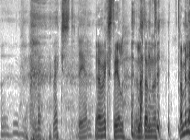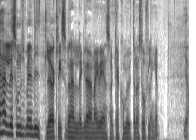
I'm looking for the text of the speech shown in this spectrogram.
Vä- Växtdel. Ja, en växtdel. En liten, ja men det här är liksom som en vitlök liksom, den här lilla gröna grejen som kan komma ut när den står för länge. Ja.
